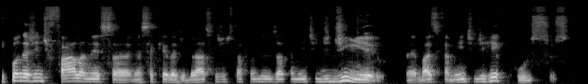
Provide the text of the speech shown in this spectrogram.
E quando a gente fala nessa, nessa queda de braço, a gente está falando exatamente de dinheiro, né? basicamente de recursos.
